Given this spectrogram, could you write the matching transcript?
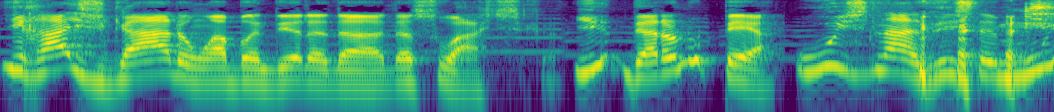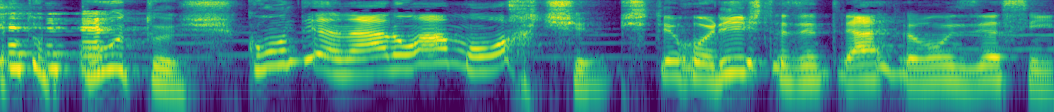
e rasgaram a bandeira da, da suástica. E deram no pé. Os nazistas, muito putos, condenaram à morte os terroristas, entre aspas, vamos dizer assim.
